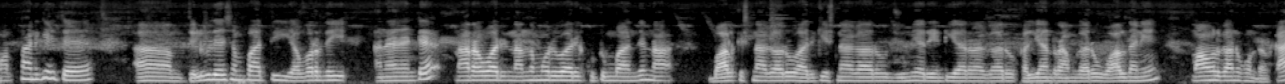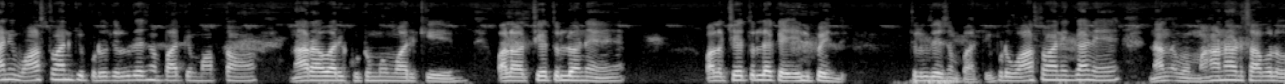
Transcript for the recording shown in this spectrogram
మొత్తానికి అయితే తెలుగుదేశం పార్టీ ఎవరిది అని అంటే నారావారి నందమూరి వారి కుటుంబానికి నా బాలకృష్ణ గారు హరికృష్ణ గారు జూనియర్ ఎన్టీఆర్ గారు కళ్యాణ్ రామ్ గారు వాళ్ళదని మామూలుగా అనుకుంటారు. కానీ వాస్తవానికి ఇప్పుడు తెలుగుదేశం పార్టీ మొత్తం నారావారి కుటుంబం వారికి వాళ్ళ చేతుల్లోనే వాళ్ళ చేతుల్లోకి వెళ్ళిపోయింది. తెలుగుదేశం పార్టీ. ఇప్పుడు వాస్తవానికి కానీ నంద మహానాడు సభలో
